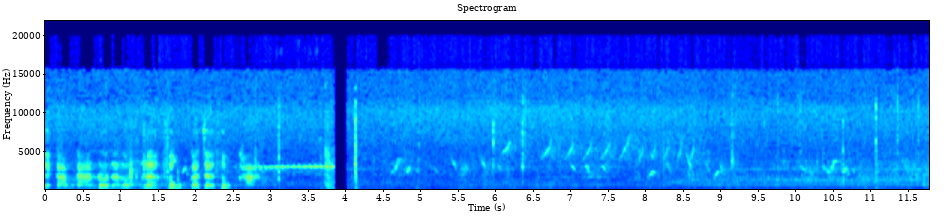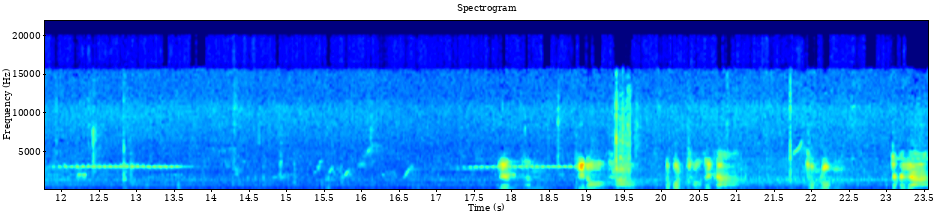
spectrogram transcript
จกรรมการรณรงค์เลิกสูบก็จอสุขค่ะ เรียนท่านพี่น้องชาวตำบลช่องไซกา ชมรมจักรยาน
